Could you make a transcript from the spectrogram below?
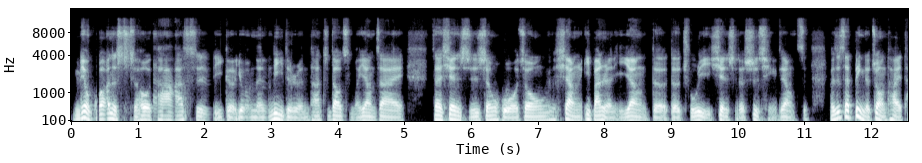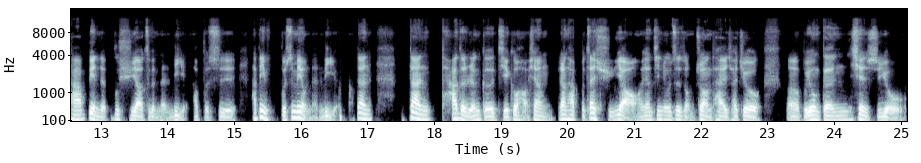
没有关的时候，他是一个有能力的人，他知道怎么样在在现实生活中像一般人一样的的处理现实的事情这样子。可是，在病的状态，他变得不需要这个能力，他不是他并不是没有能力，但但他的人格结构好像让他不再需要，好像进入这种状态，他就呃不用跟现实有。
